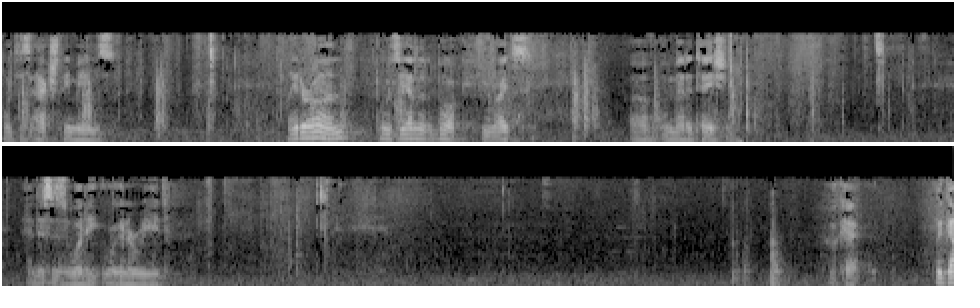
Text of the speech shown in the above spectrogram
what this actually means. Later on, towards the end of the book, he writes uh, a meditation. And this is what he, we're going to read. Okay. There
